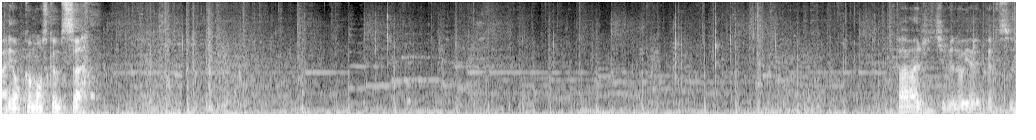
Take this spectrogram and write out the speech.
Allez, on commence comme ça. Pas mal, j'ai tiré là où il y avait personne.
